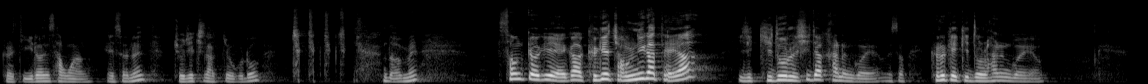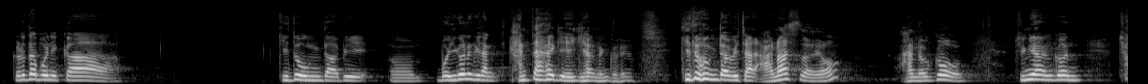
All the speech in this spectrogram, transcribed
그렇지 이런 상황에서는 조직 신학적으로 착착착착 넣으면 성격이 애가 그게 정리가 돼야 이제 기도를 시작하는 거예요. 그래서 그렇게 기도를 하는 거예요. 그러다 보니까 기도 응답이 어, 뭐 이거는 그냥 간단하게 얘기하는 거예요. 기도 응답이 잘 안 왔어요. 안 오고 중요한 건 저-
